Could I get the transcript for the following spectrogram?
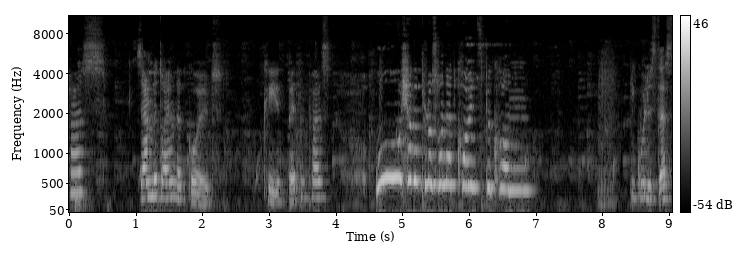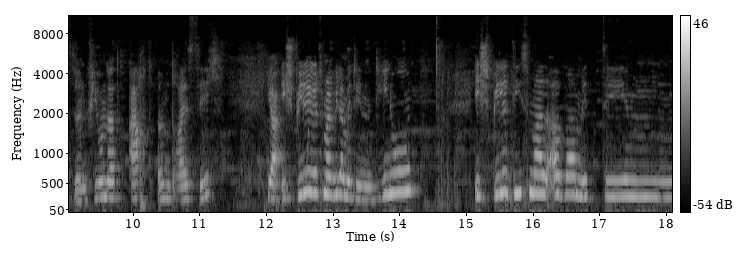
Pass. Sammle 300 Gold. Okay, jetzt Battle Pass. Uh, ich habe plus 100 Coins bekommen. Wie cool ist das denn? 438. Ja, ich spiele jetzt mal wieder mit dem Dino. Ich spiele diesmal aber mit dem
